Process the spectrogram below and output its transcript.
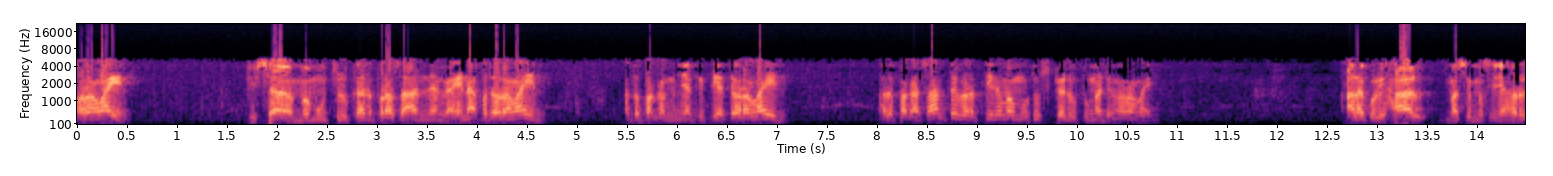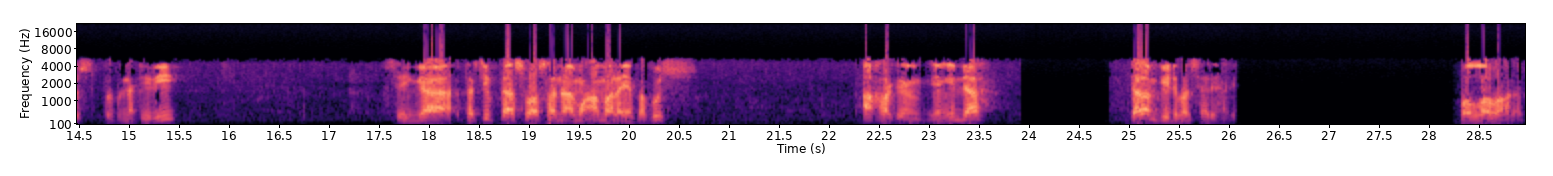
orang lain. Bisa memunculkan perasaan yang nggak enak pada orang lain. Atau bahkan menyakiti hati orang lain. Atau bahkan sampai berarti memutuskan hubungan dengan orang lain. Ala kulli hal masing-masingnya harus berbenah diri. Sehingga tercipta suasana muamalah yang bagus. Akhlak yang yang indah dalam kehidupan sehari-hari. Wallahu a'lam.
